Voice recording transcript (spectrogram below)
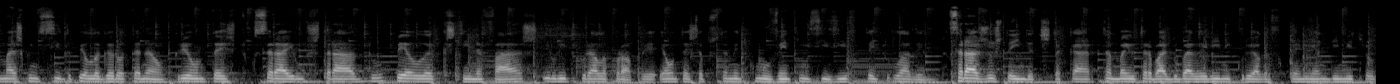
mais conhecida pela Garota Não, criou um texto que será ilustrado pela Cristina Faz e lido por ela própria. É um texto absolutamente comovente e incisivo que tem tudo lá dentro. Será justo ainda destacar também o trabalho do bailarino e coreógrafo ucraniano Dmitry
